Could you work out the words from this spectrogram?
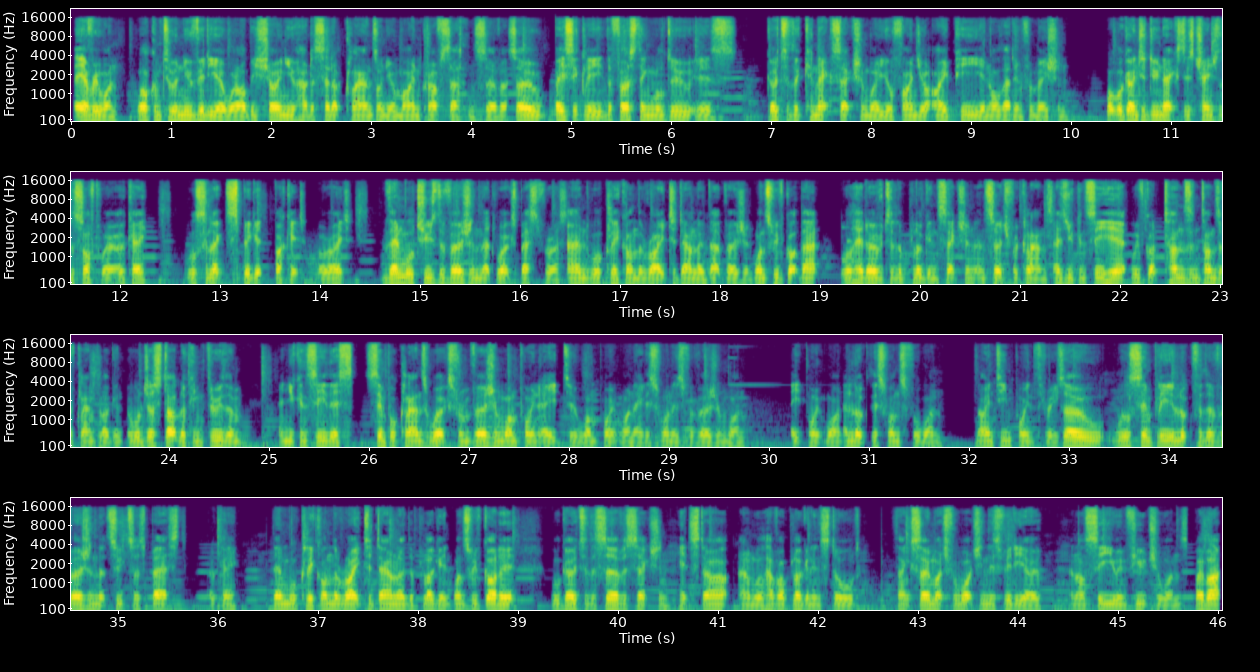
Hey everyone, welcome to a new video where I'll be showing you how to set up clans on your Minecraft Aternos server. So basically, the first thing we'll do is go to the connect section where you'll find your IP and all that information. What we're going to do next is change the software, okay? We'll select Spigot Bukkit, alright? Then we'll choose the version that works best for us, and we'll click on the right to download that version. Once we've got that, we'll head over to the plugin section and search for clans. As you can see here, we've got tons and tons of clan plugins. We'll just start looking through them, and you can see this Simple Clans works from version 1.8 to 1.18. This one is for version 1, 8.1, and look, this one's for 1, 19.3. So we'll simply look for the version that suits us best, okay? Then we'll click on the right to download the plugin. Once we've got it, we'll go to the servers section, hit start, and we'll have our plugin installed. Thanks so much for watching this video, and I'll see you in future ones. Bye bye!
